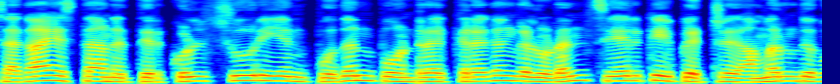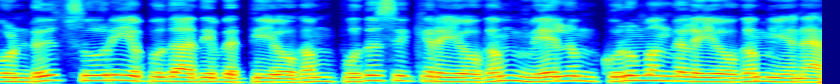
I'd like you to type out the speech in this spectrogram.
சகாயஸ்தானத்திற்குள் சூரியன் புதன் போன்ற கிரகங்களுடன் சேர்க்கை பெற்று அமர்ந்து கொண்டு சூரிய புதாதிபத்தி யோகம் புதுசுக்கிர யோகம் மேலும் குருமங்கல யோகம் என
